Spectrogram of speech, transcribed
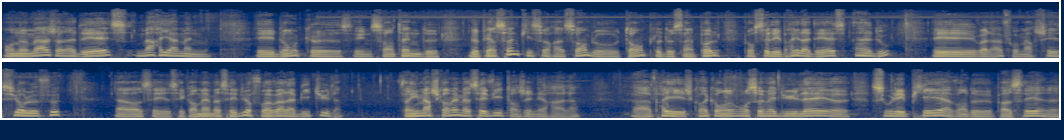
en hommage à la déesse Mariamane. Et donc, euh, c'est une centaine de, de, personnes qui se rassemblent au temple de Saint-Paul pour célébrer la déesse hindoue. Et voilà, il faut marcher sur le feu. Alors, c'est quand même assez dur, faut avoir l'habitude. Enfin, il marche quand même assez vite en général. Hein. Après, je crois qu'on se met du lait euh, sous les pieds avant de passer. Euh.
